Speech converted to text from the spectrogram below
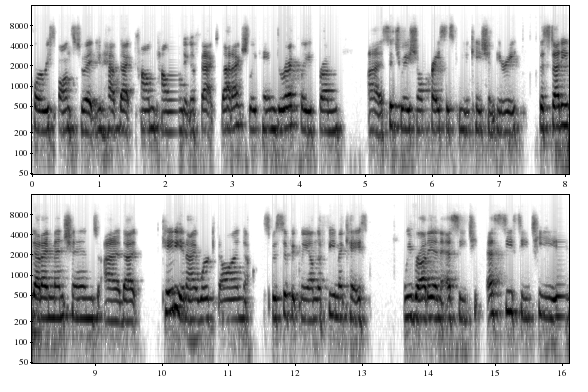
poor response to it, you have that compounding effect. That actually came directly from uh, situational crisis communication theory. The study that I mentioned uh, that Katie and I worked on specifically on the FEMA case, we brought in SCT, SCCT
